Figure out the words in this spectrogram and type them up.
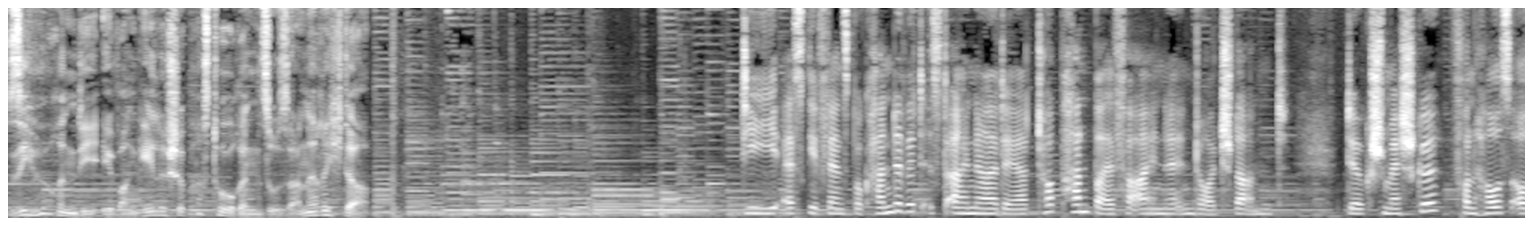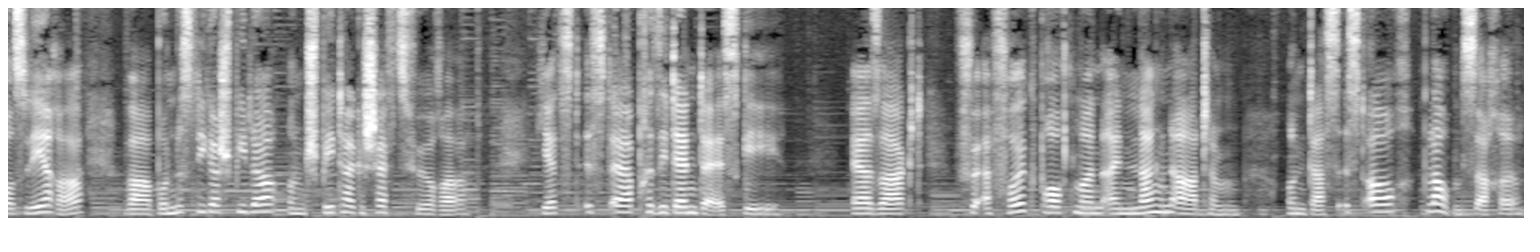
Sie hören die evangelische Pastorin Susanne Richter. Die SG Flensburg-Handewitt ist einer der Top-Handballvereine in Deutschland. Dirk Schmeschke, von Haus aus Lehrer, war Bundesligaspieler und später Geschäftsführer. Jetzt ist er Präsident der SG. Er sagt, für Erfolg braucht man einen langen Atem und das ist auch Glaubenssache.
